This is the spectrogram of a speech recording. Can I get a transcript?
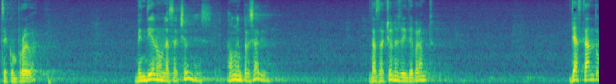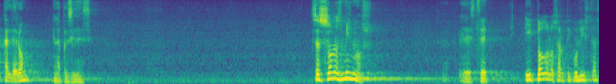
Se comprueba, vendieron las acciones a un empresario, las acciones de Idebrand ya estando Calderón en la presidencia. Esos son los mismos. Este, y todos los articulistas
